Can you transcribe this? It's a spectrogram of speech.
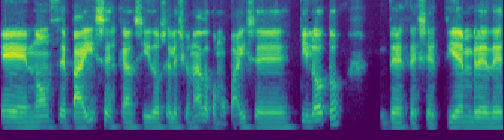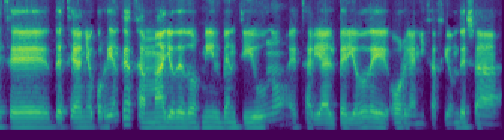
en 11 países que han sido seleccionados como países pilotos desde septiembre de este, de este año corriente hasta mayo de 2021 estaría el periodo de organización de esa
